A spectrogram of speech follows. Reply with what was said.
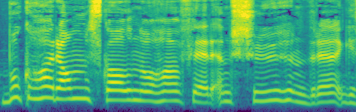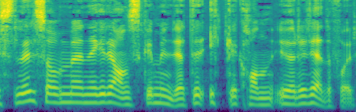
Boko Haram skal nå ha flere enn 700 gisler som nigerianske myndigheter ikke kan gjøre rede for.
